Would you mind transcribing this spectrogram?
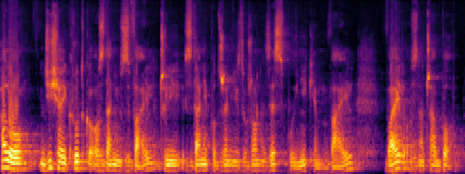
Halo, dzisiaj krótko o zdaniu z weil, czyli zdanie podrzędnie złożone ze spójnikiem weil. Weil oznacza bo.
